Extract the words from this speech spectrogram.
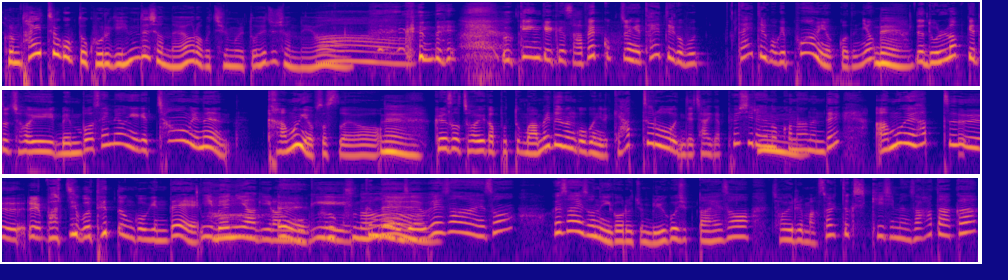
그럼 타이틀곡도 고르기 힘드셨나요? 라고 질문을 또 해주셨네요. 아, 근데 웃긴 게 그 400곡 중에 타이틀곡 타이틀곡이 포함이었거든요. 네. 근데 놀랍게도 저희 멤버 3명에게 처음에는 감흥이 없었어요. 네. 그래서 저희가 보통 마음에 드는 곡은 이렇게 하트로 이제 자기가 표시를 해놓거나 음. 하는데 아무의 하트를 받지 못했던 곡인데 이 매니악이라는 네, 곡이 그렇구나. 근데 이제 회사에서 회사에서는 이거를 좀 밀고 싶다 해서 저희를 막 설득시키시면서 하다가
